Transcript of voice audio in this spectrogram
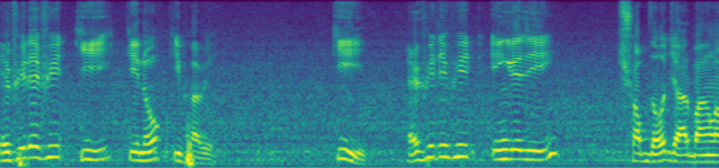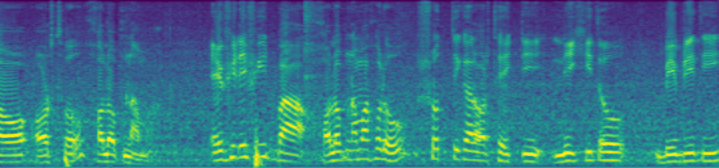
এফিডেভিট কি, কেন, কীভাবে? কি? এফিডেভিট ইংরেজি শব্দ যার বাংলা অর্থ হলফনামা। এফিডেভিট বা হলফনামা হলো সত্যিকার অর্থে একটি লিখিত বিবৃতি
